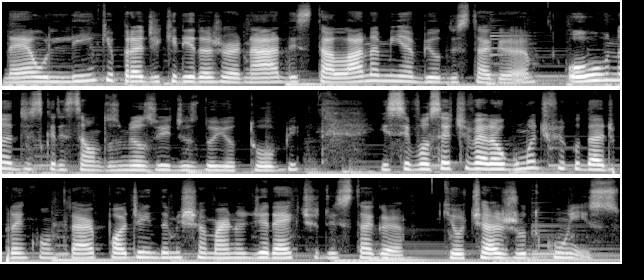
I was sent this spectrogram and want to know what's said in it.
né? O link para adquirir a jornada está lá na minha bio do Instagram ou na descrição dos meus vídeos do YouTube. E se você tiver alguma dificuldade para encontrar, pode ainda me chamar no direct do Instagram, que eu te ajudo com isso.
